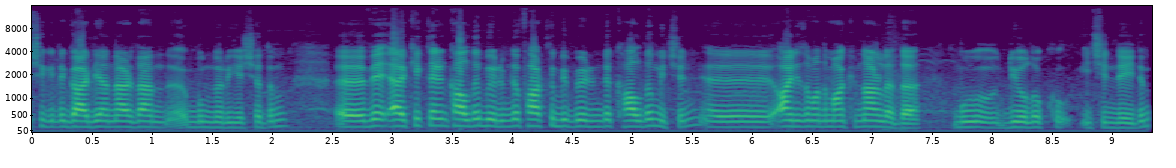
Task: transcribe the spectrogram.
aynı şekilde gardiyanlardan e, bunları yaşadım. Ee, ve erkeklerin kaldığı bölümde farklı bir bölümde kaldığım için e, aynı zamanda mahkumlarla da bu diyalog içindeydim.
